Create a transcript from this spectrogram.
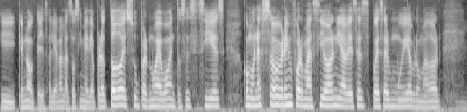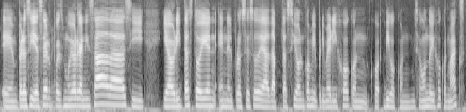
y que no, que ya salían a las dos y media, pero todo es súper nuevo, entonces sí es como una sobreinformación y a veces puede ser muy abrumador. Eh, pero sí, es ser pues muy organizadas y, y ahorita estoy en, en el proceso de adaptación con mi primer hijo, con, con- digo, con mi segundo hijo, con Max.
